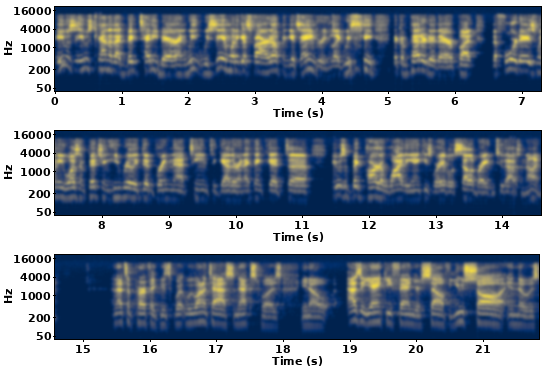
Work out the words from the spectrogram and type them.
he was he was kind of that big teddy bear, and we we see him when he gets fired up and gets angry. Like we see the competitor there, but the four days when he wasn't pitching, he really did bring that team together, and I think that uh, he was a big part of why the Yankees were able to celebrate in 2009. And that's a perfect because what we wanted to ask next was, you know, as a Yankee fan yourself, you saw in those,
